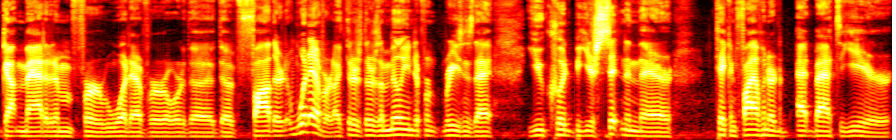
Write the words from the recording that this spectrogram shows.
got mad at him for whatever, or the the father, whatever. Like there's there's a million different reasons that you could be. You're sitting in there taking 500 at bats a year,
